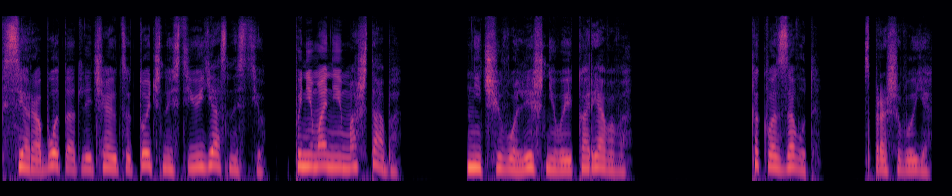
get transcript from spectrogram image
Все работы отличаются точностью и ясностью, пониманием масштаба. Ничего лишнего и корявого. «Как вас зовут?» — спрашиваю я.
